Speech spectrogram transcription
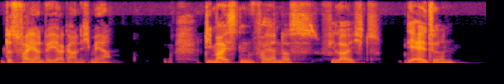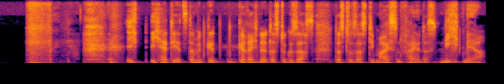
das feiern wir ja gar nicht mehr. Die meisten feiern das vielleicht. Die Älteren. Ich, ich hätte jetzt damit ge gerechnet, dass du gesagt, dass du sagst, die meisten feiern das nicht mehr.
